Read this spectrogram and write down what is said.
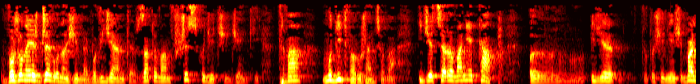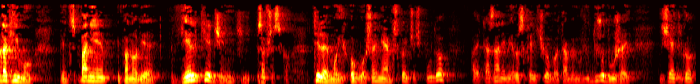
Włożone jest drzewo na zimę, bo widziałem też. Za to wam wszystko, dzieci, dzięki. Trwa modlitwa różańcowa. Idzie cerowanie kap. Yy, idzie, to to się niesie, baldachimu. Więc panie i panowie, wielkie dzięki za wszystko. Tyle moich ogłoszeń. Miałem skończyć pół do, ale kazanie mnie rozkręciło, bo tam bym mówił dużo dłużej. Dzisiaj tylko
